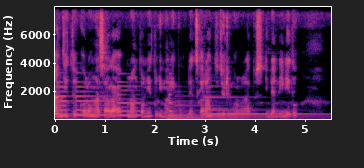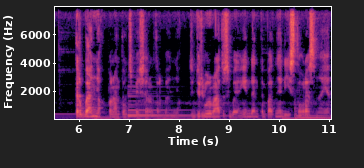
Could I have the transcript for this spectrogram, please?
Panji tuh kalau nggak salah penontonnya itu 5000 dan sekarang 7500 dan ini tuh terbanyak penonton spesial terbanyak. 7500 bayangin dan tempatnya di Istora Senayan.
